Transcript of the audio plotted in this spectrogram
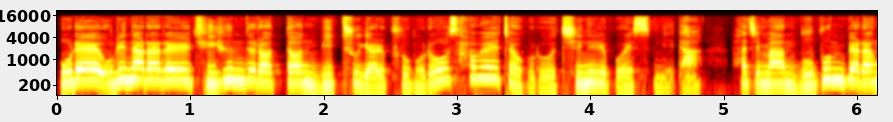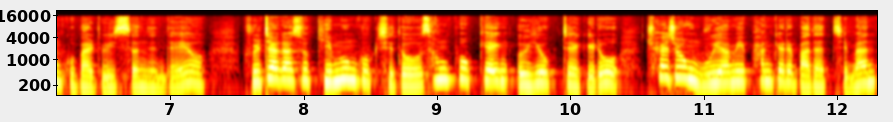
올해 우리나라를 뒤흔들었던 미투 열풍으로 사회적으로 진일보했습니다. 하지만 무분별한 고발도 있었는데요. 불자 가수 김은국 씨도 성폭행 의혹 제기로 최종 무혐의 판결을 받았지만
